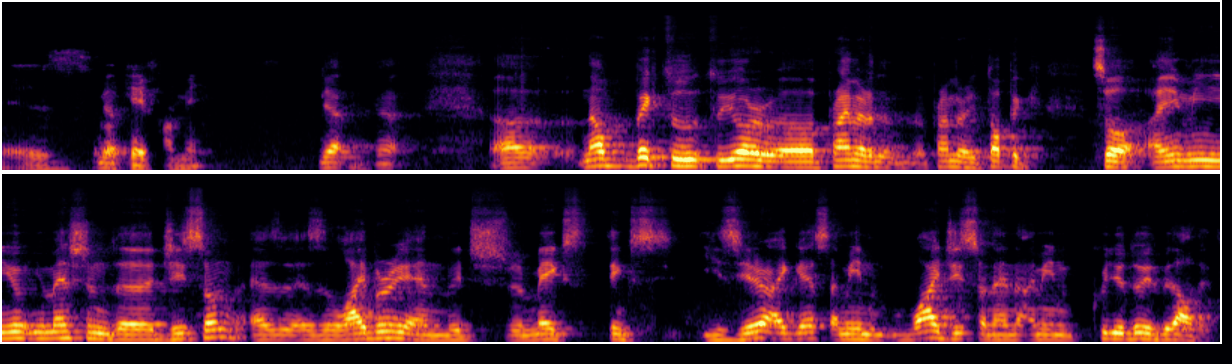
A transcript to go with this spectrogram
is yeah. okay for me. Yeah, yeah. Uh, now back to, to your uh, primary primary topic. So I mean, you, you mentioned uh, Gson as, as a library and which makes things easier, I guess. I mean, why Gson? And I mean, could you do it without it?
